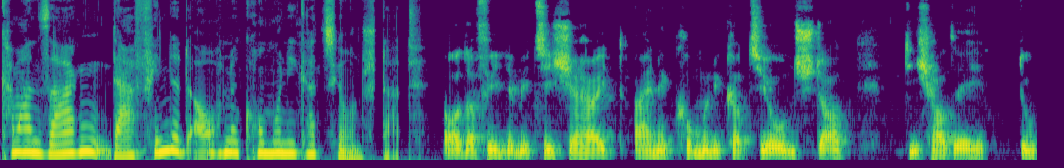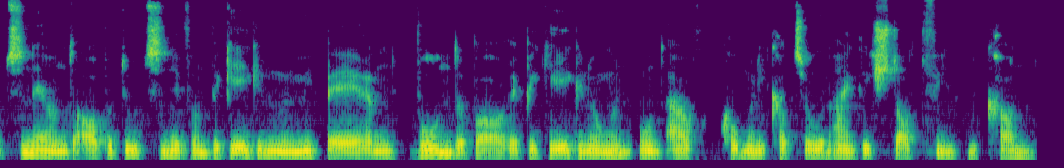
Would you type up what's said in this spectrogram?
Kann man sagen, da findet auch eine Kommunikation statt? Ja, da findet mit Sicherheit eine Kommunikation statt. Ich hatte Dutzende und Aberdutzende von Begegnungen mit Bären, wunderbare Begegnungen und auch Kommunikation eigentlich stattfinden kann.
